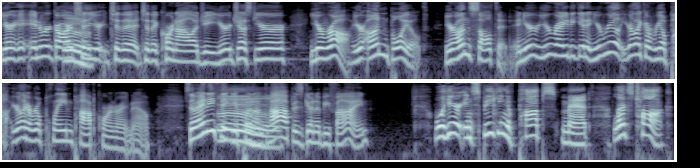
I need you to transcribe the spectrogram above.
You're in regards to Mm. your to the to the Cornthology. You're just you're you're raw. You're unboiled. You're unsalted, and you're you're ready to get in. You're real. You're like a real. Po- you're like a real plain popcorn right now. So anything you put on Mm. top is gonna be fine. Well, here, in speaking of pops, Matt, let's talk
